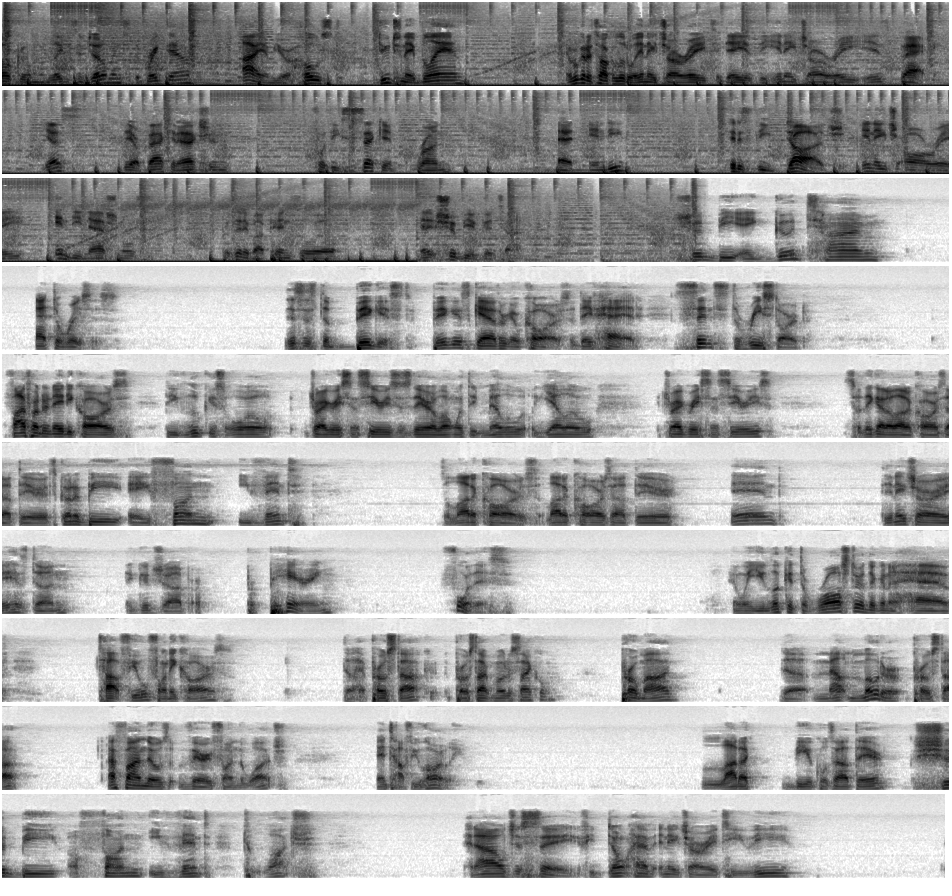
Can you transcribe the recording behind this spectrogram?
Welcome, ladies and gentlemen, to the breakdown. I am your host, Dujunnea Bland, and we're going to talk a little NHRA today. As the NHRA is back, yes, they are back in action for the second run at Indy. It is the Dodge NHRA Indy Nationals, presented by Pennzoil, and it should be a good time. Should be a good time at the races. This is the biggest, biggest gathering of cars that they've had since the restart. 580 cars. The Lucas Oil Drag Racing Series is there, along with the Mello Yello Drag Racing Series. So they got a lot of cars out there. It's going to be a fun event. It's a lot of cars, a lot of cars out there. And the NHRA has done a good job of preparing for this. And when you look at the roster, they're going to have Top Fuel funny cars. They'll have Pro Stock, Pro Stock motorcycle, Pro Mod, the Mountain Motor Pro Stock. I find those very fun to watch. And Top Fuel Harley. A lot of vehicles out there. Should be a fun event to watch. And I'll just say, if you don't have NHRA TV,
